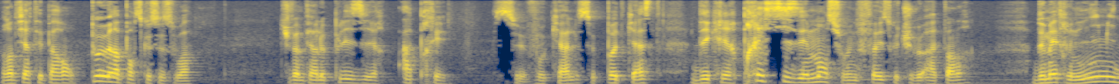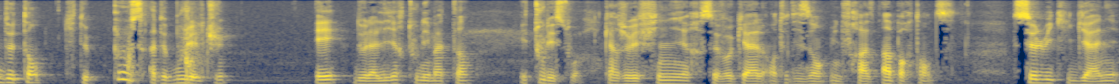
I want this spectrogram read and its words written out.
rendre fier tes parents, peu importe ce que ce soit, tu vas me faire le plaisir après ce vocal, ce podcast, d'écrire précisément sur une feuille ce que tu veux atteindre, de mettre une limite de temps qui te pousse à te bouger le cul et de la lire tous les matins et tous les soirs. Car je vais finir ce vocal en te disant une phrase importante celui qui gagne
